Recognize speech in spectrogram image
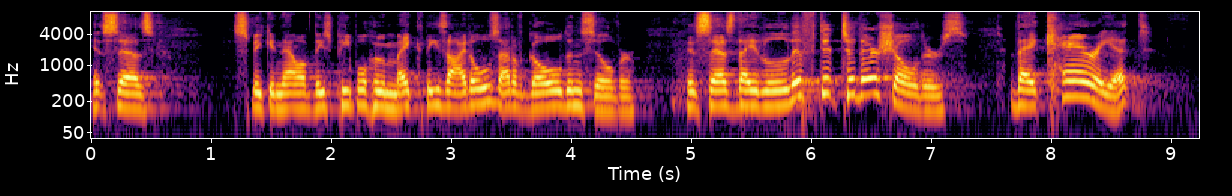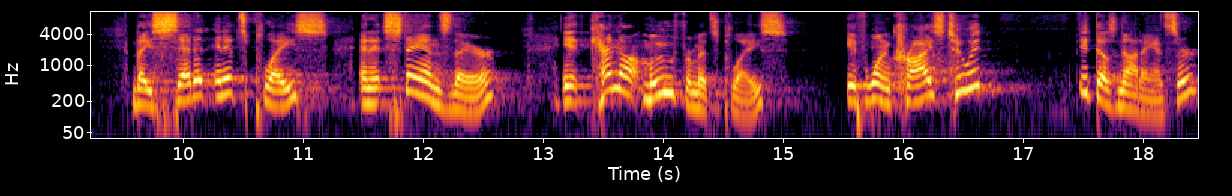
It says, Speaking now of these people who make these idols out of gold and silver, it says they lift it to their shoulders, they carry it, they set it in its place, and it stands there. It cannot move from its place. If one cries to it, it does not answer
